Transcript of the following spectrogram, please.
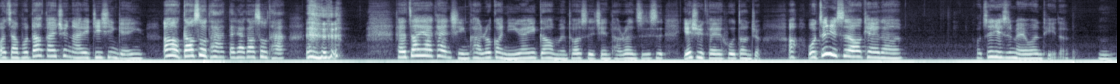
我找不到该去哪里寄信给你哦，告诉他，大家告诉他，合照要看情况。如果你愿意跟我们拖时间讨论知识，也许可以互动久啊。我这里是 OK 的，我这里是没问题的。嗯，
